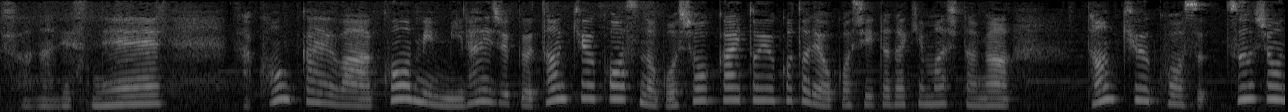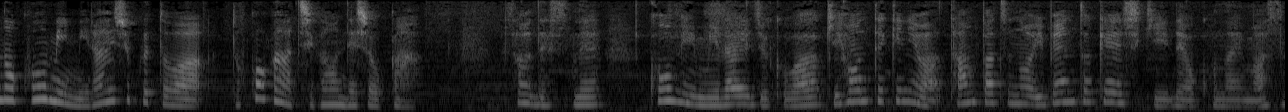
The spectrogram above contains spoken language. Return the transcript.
そうなんですね。さあ今回は公民未来塾探究コースのご紹介ということでお越しいただきましたが、探究コース、通常の公民未来塾とはどこが違うんでしょうか？そうですね。公民未来塾は基本的には単発のイベント形式で行います。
